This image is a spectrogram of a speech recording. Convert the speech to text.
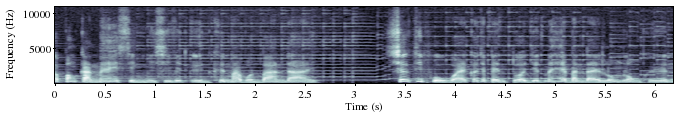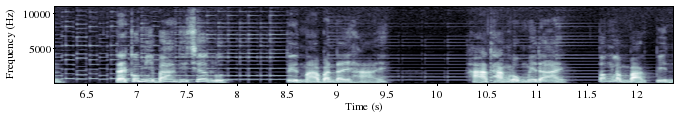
พื่อป้องกันไม่ให้สิ่งมีชีวิตอื่นขึ้นมาบนบ้านได้ เชือกที่ผูกไว้ก็จะเป็นตัวยึดไม่ให้บันไดล้มลงพื้น แต่ก็มีบ้างที่เชือกหลุด ตื่นมาบันไดหาย หาทางลงไม่ได้ ต้องลำบากปีน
